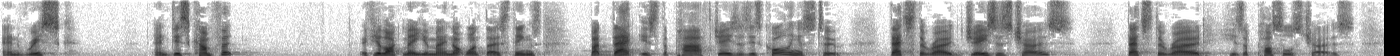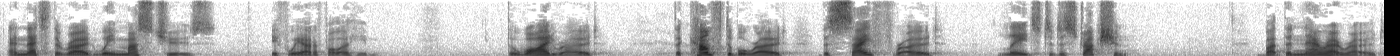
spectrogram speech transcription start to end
and risk and discomfort? If you're like me, you may not want those things, but that is the path Jesus is calling us to. That's the road Jesus chose, that's the road his apostles chose, and that's the road we must choose if we are to follow him. The wide road, the comfortable road, the safe road leads to destruction. But the narrow road,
